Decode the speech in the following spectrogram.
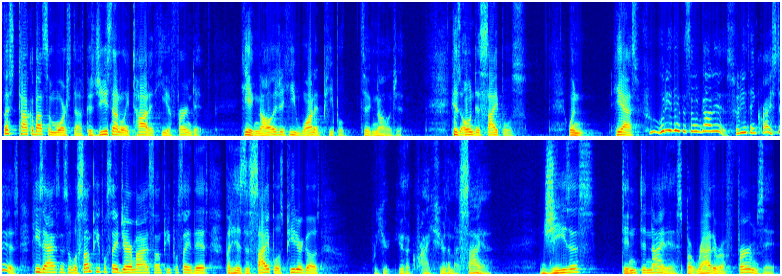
Let's talk about some more stuff because Jesus not only taught it, he affirmed it. He acknowledged it, he wanted people to acknowledge it. His own disciples, when he asked, who, who, do you think the Son of God is? Who do you think Christ is? He's asking, so, well, some people say Jeremiah, some people say this, but his disciples, Peter goes, well, you're, you're the Christ, you're the Messiah. Jesus didn't deny this, but rather affirms it,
